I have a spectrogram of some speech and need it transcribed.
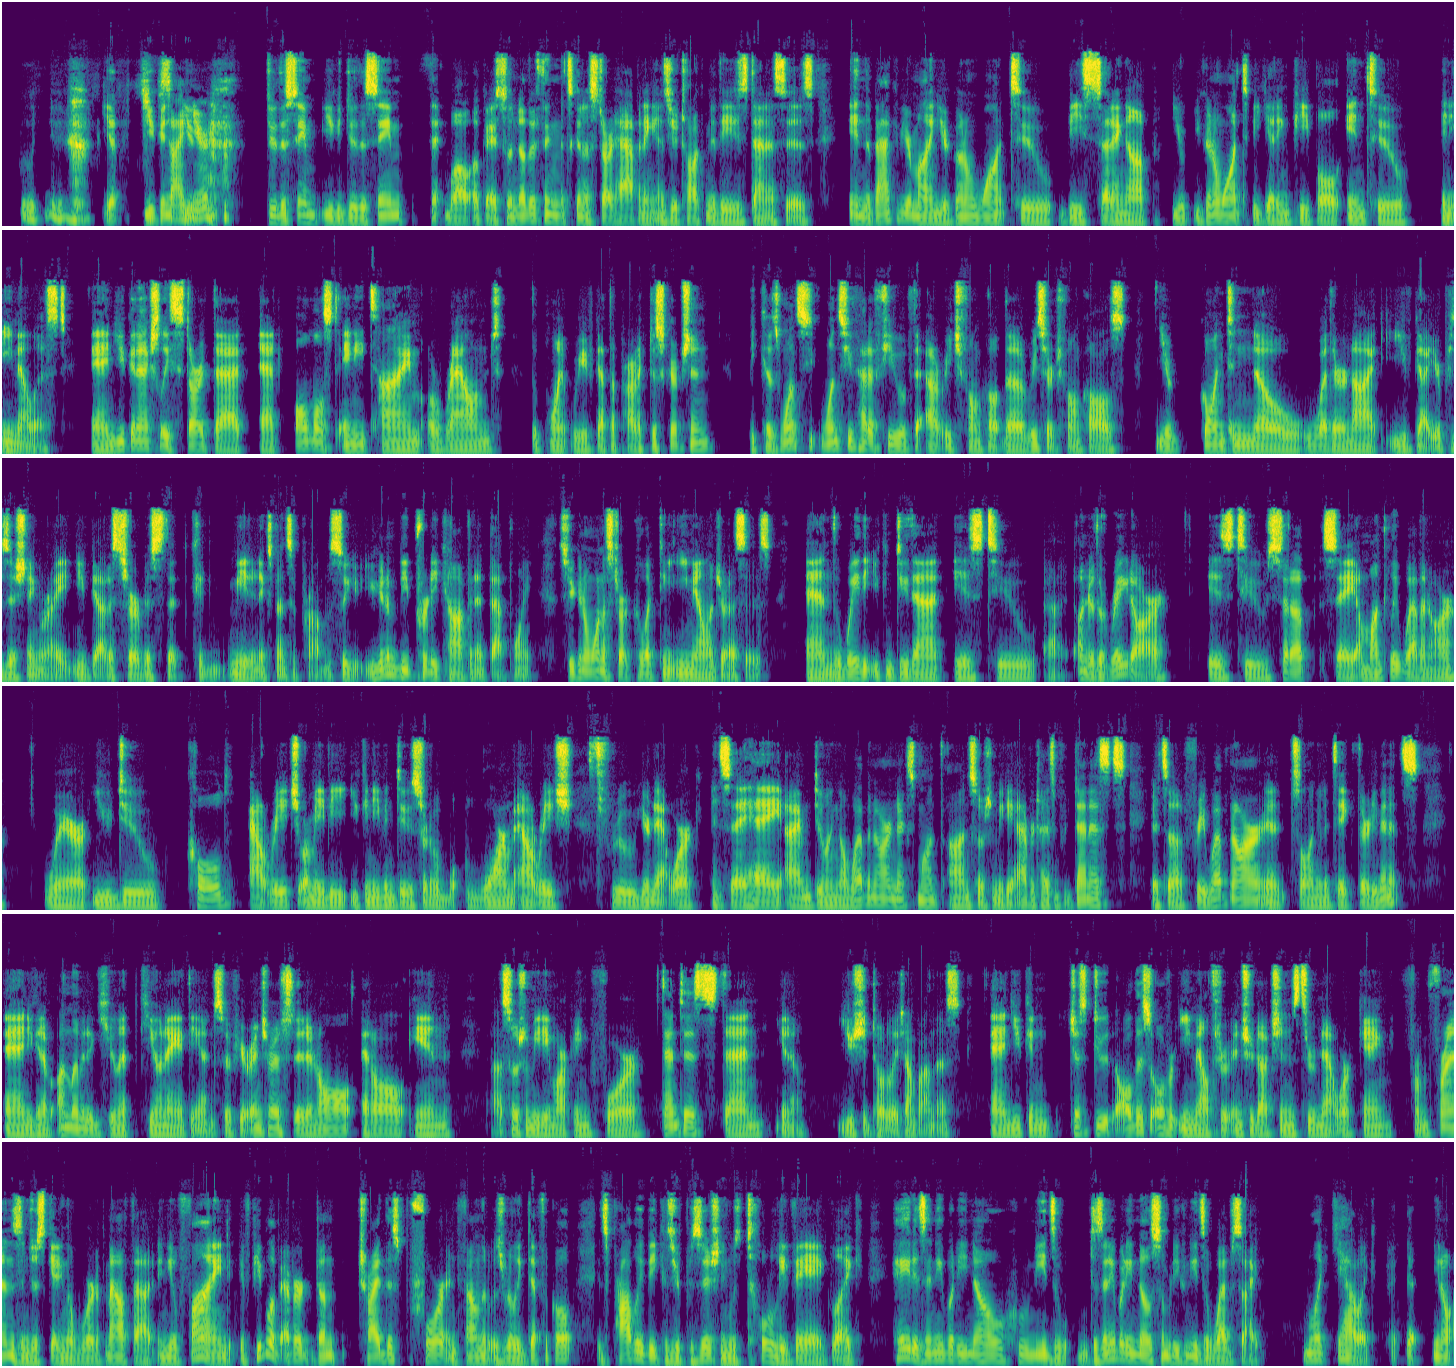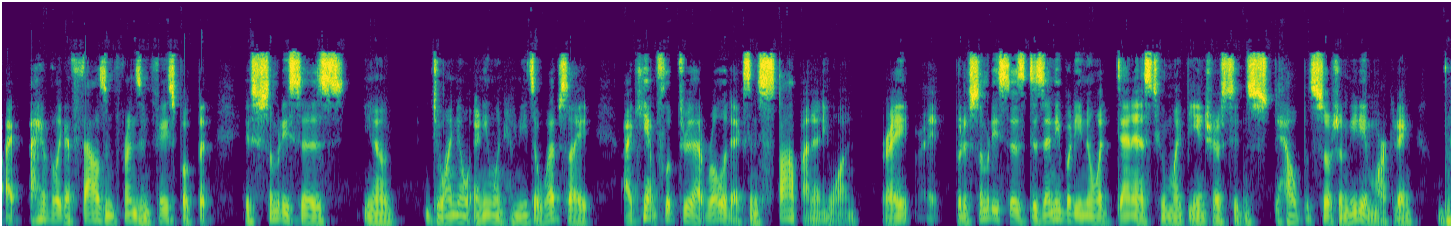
yep, you can sign you here. do the same. You can do the same. Thing. Well, okay. So another thing that's going to start happening as you're talking to these dentists is in the back of your mind, you're going to want to be setting up, you're, you're going to want to be getting people into an email list. And you can actually start that at almost any time around the point where you've got the product description. Because once, once you've had a few of the outreach phone call, the research phone calls, you're going to know whether or not you've got your positioning right. You've got a service that could meet an expensive problem. So you're going to be pretty confident at that point. So you're going to want to start collecting email addresses. And the way that you can do that is to, uh, under the radar, is to set up, say, a monthly webinar where you do cold outreach, or maybe you can even do sort of warm outreach through your network and say, Hey, I'm doing a webinar next month on social media advertising for dentists. It's a free webinar. It's only going to take 30 minutes and you can have unlimited Q and A at the end. So if you're interested in all at all in uh, social media marketing for dentists, then, you know, you should totally jump on this. And you can just do all this over email through introductions, through networking from friends and just getting the word of mouth out. And you'll find if people have ever done, tried this before and found that it was really difficult, it's probably because your positioning was totally vague. Like, Hey, does anybody know who needs a, does anybody know somebody who needs a website? I'm like, yeah, like, uh, you know, I, I have like a thousand friends in Facebook, but if somebody says, you know, do I know anyone who needs a website? I can't flip through that Rolodex and stop on anyone right? Right. But if somebody says, "Does anybody know a dentist who might be interested in help with social media marketing?"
